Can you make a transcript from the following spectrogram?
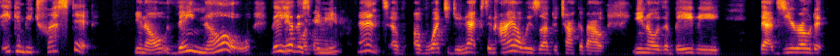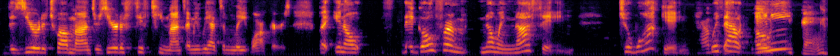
they can be trusted. You know they know. They have this innate sense of, of what to do next. And i always love to talk about you know the baby that zero to the zero to 12 months or zero to 15 months. I mean, we had some late walkers, but you know, they go from knowing nothing to walking without no any teaching.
